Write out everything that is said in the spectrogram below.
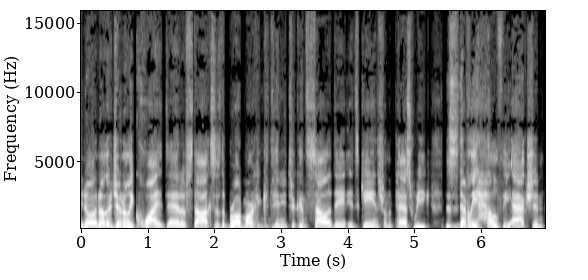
You know, another generally quiet day out of stocks as the broad market continued to consolidate its gains from the past week. This is definitely healthy action,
